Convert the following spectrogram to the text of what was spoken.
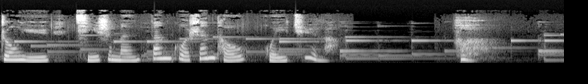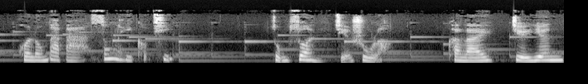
终于，骑士们翻过山头回去了。呵，火龙爸爸松了一口气，总算结束了。看来戒烟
